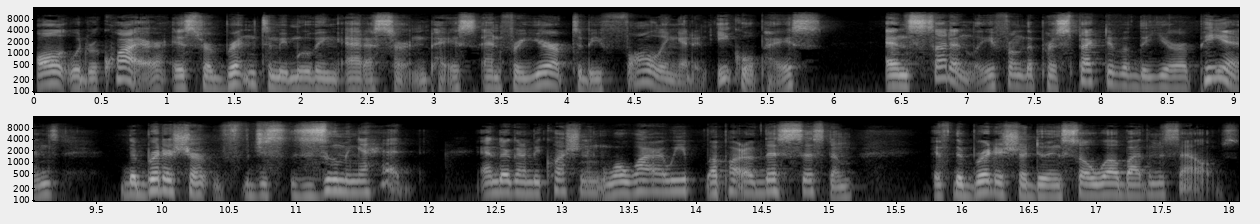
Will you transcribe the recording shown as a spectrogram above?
All it would require is for Britain to be moving at a certain pace and for Europe to be falling at an equal pace. And suddenly, from the perspective of the Europeans, the British are just zooming ahead. And they're going to be questioning, well, why are we a part of this system if the British are doing so well by themselves?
